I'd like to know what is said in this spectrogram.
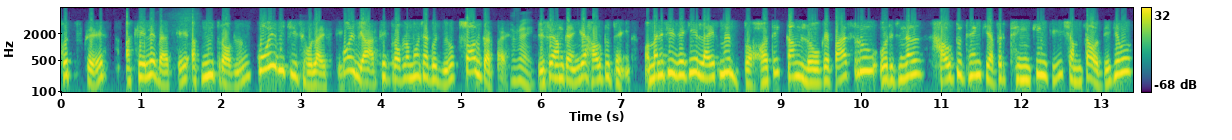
खुद से अकेले बैठ के अपनी प्रॉब्लम कोई भी चीज़ हो लाइफ की कोई भी आर्थिक प्रॉब्लम हो चाहे कुछ भी हो सॉल्व कर पाए। Right. जिसे हम कहेंगे हाउ टू थिंक और मैंने चीज़ देखी लाइफ में बहुत ही कम लोगों के पास true original how to think या फिर थिंकिंग की क्षमता होती है कि वो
